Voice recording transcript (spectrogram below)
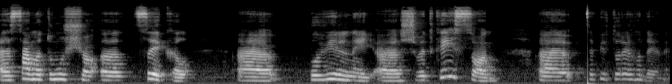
Е, саме тому, що е, цикл повільний швидкий сон це півтори години.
